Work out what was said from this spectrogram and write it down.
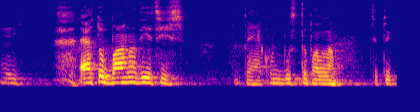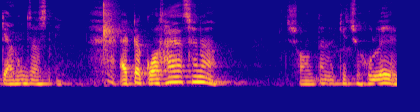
এই, এত বাহানা দিয়েছিস। কিন্তু এখন বুঝতে পারলাম যে তুই কেন যাসনি। একটা কথাই আছে না, সন্তানের কিছু হলে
